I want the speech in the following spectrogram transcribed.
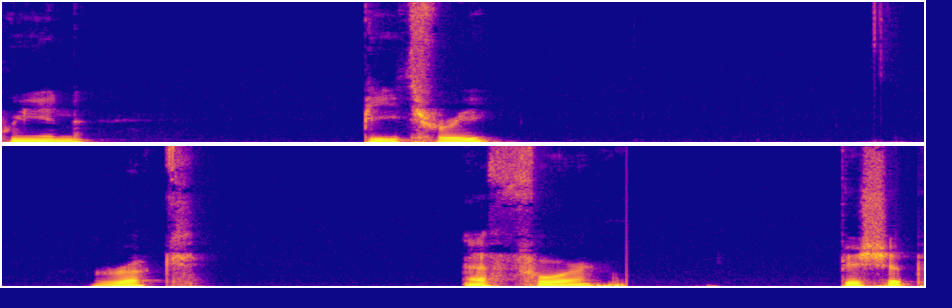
queen b3 rook f4 bishop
